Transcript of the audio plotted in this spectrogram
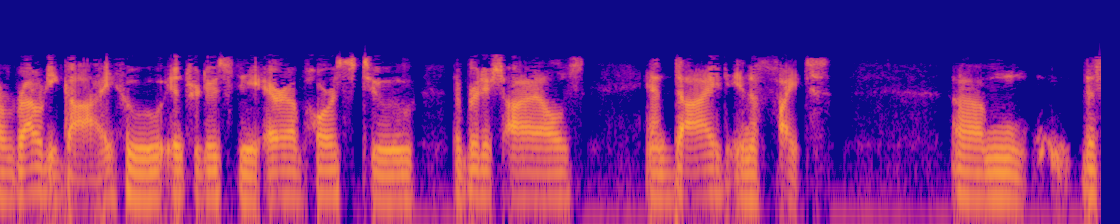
a, rowdy guy who introduced the Arab horse to the British Isles and died in a fight. Um, this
